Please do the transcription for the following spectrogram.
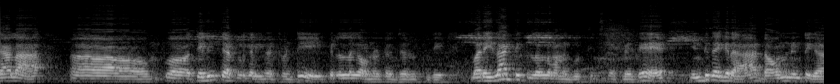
చాలా తెలివితేటలు కలిగినటువంటి పిల్లలుగా ఉండటం జరుగుతుంది. మరి ఇలాంటి పిల్లలను మనం గుర్తించినట్లయితే ఇంటి దగ్గర డామినెంట్గా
